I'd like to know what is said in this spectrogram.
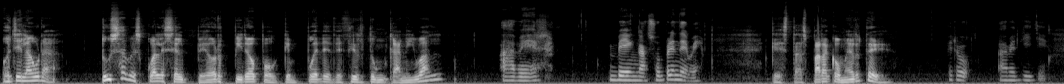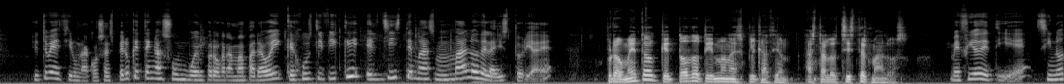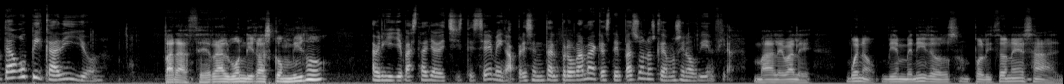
Oye Laura, ¿tú sabes cuál es el peor piropo que puede decirte un caníbal? A ver, venga, sorpréndeme. Que estás para comerte. Pero, a ver, Guille, yo te voy a decir una cosa. Espero que tengas un buen programa para hoy que justifique el chiste más malo de la historia, ¿eh? Prometo que todo tiene una explicación, hasta los chistes malos. Me fío de ti, ¿eh? Si no te hago picadillo. ¿Para hacer albóndigas conmigo? A ver, Guille, basta ya de chistes, ¿eh? Venga, presenta el programa que a este paso nos quedamos en audiencia. Vale, vale. Bueno, bienvenidos, polizones, a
